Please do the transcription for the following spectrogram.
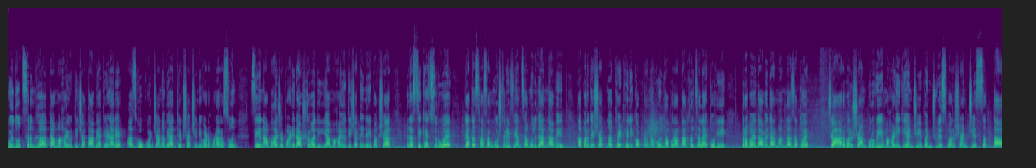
गोकुळ दूध संघ आता महायुतीच्या ताब्यात येणार आहे. आज गोकुळच्या नव्या अध्यक्षाची निवड होणार असून सेना भाजप आणि राष्ट्रवादी या महायुतीच्या तीनही पक्षात रस्सीखेच सुरू आहे. त्यातच हसन मुश्रीफ यांचा मुलगा नावीद हा परदेशातनं थेट हेलिकॉप्टरनं कोल्हापुरात दाखल झालाय. तोही प्रबळ दावेदार मानला जातोय. चार वर्षांपूर्वी महाडिक यांची पंचवीस वर्षांची सत्ता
